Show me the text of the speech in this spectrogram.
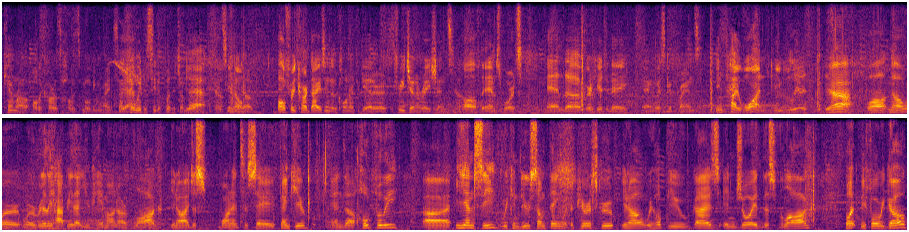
camera. All the cars how it's moving, right? So I can't wait to see the footage of Yeah, that. it's you gonna be know, dope. all three car dives into the corner together. Three generations of the M Sports, and uh, we're here today, and we're good friends in Taiwan. Can you believe it? Yeah, well, no, we're, we're really happy that you came on our vlog. You know, I just wanted to say thank you, and uh, hopefully, uh, EMC, we can do something with the Purist Group. You know, we hope you guys enjoyed this vlog. But before we go,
